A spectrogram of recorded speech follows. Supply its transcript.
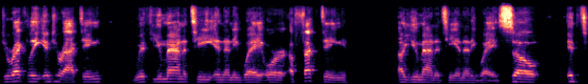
directly interacting with humanity in any way or affecting a humanity in any way. So it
